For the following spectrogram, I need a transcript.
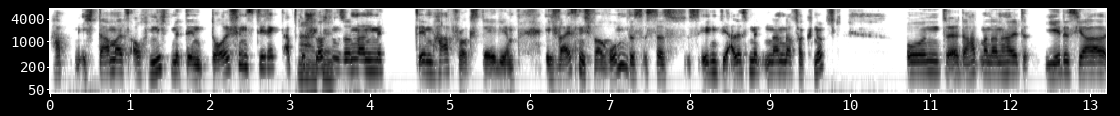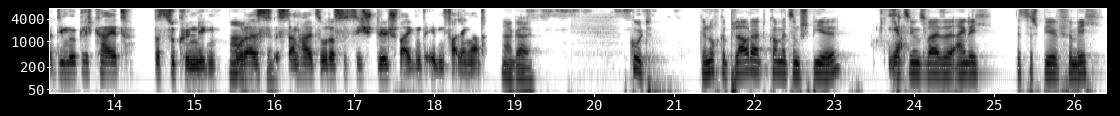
habe ich damals auch nicht mit den Dolphins direkt abgeschlossen, ah, okay. sondern mit dem Hard Rock Stadium. Ich weiß nicht warum, das ist das ist irgendwie alles miteinander verknüpft und äh, da hat man dann halt jedes Jahr die Möglichkeit, das zu kündigen. Ah, Oder okay. es ist dann halt so, dass es sich stillschweigend eben verlängert. Ah, geil. Gut, genug geplaudert, kommen wir zum Spiel. Ja. Beziehungsweise eigentlich ist das Spiel für mich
